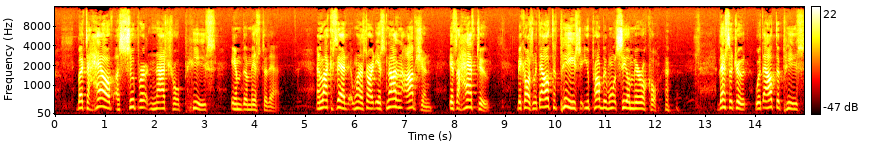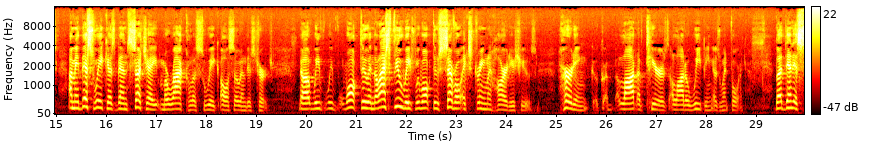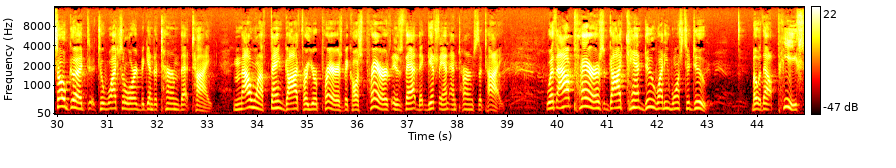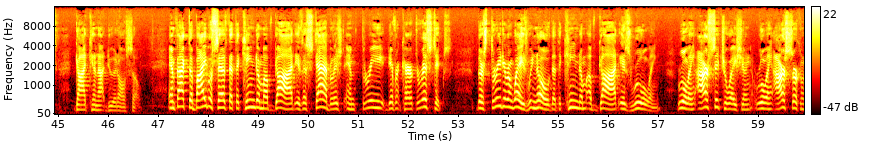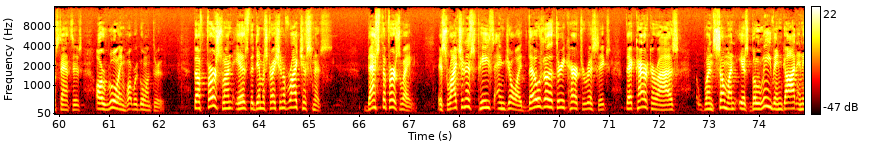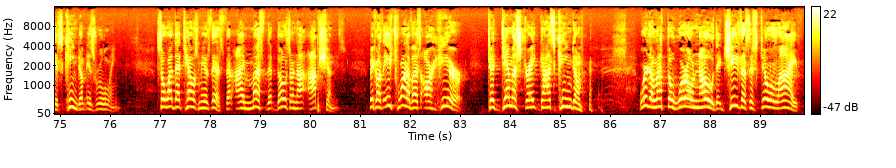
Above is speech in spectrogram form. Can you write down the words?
But to have a supernatural peace in the midst of that. And like I said when I started, it's not an option, it's a have to. Because without the peace, you probably won't see a miracle. That's the truth. Without the peace, I mean, this week has been such a miraculous week also in this church. Uh, we've, we've walked through, in the last few weeks, we walked through several extremely hard issues hurting, a lot of tears, a lot of weeping as went forth. But then it's so good to, to watch the Lord begin to turn that tide. And I want to thank God for your prayers because prayers is that that gets in and turns the tide. Without prayers, God can't do what He wants to do. But without peace, God cannot do it also. In fact, the Bible says that the kingdom of God is established in three different characteristics. There's three different ways we know that the kingdom of God is ruling. Ruling our situation, ruling our circumstances, or ruling what we're going through. The first one is the demonstration of righteousness. That's the first way. It's righteousness, peace, and joy. Those are the three characteristics that characterize when someone is believing God and His kingdom is ruling. So what that tells me is this, that I must, that those are not options. Because each one of us are here to demonstrate God's kingdom. we're to let the world know that Jesus is still alive.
